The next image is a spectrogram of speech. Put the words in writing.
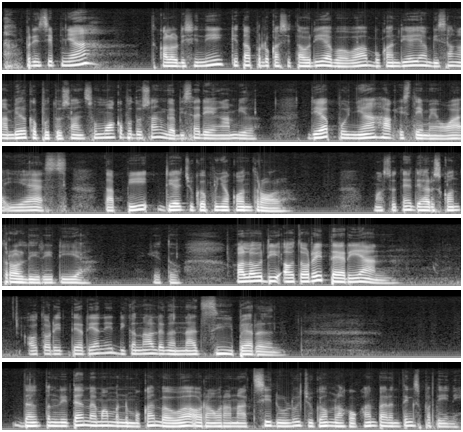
Prinsipnya kalau di sini kita perlu kasih tahu dia bahwa bukan dia yang bisa ngambil keputusan. Semua keputusan nggak bisa dia yang ngambil. Dia punya hak istimewa, yes, tapi dia juga punya kontrol. Maksudnya dia harus kontrol diri dia, gitu. Kalau di authoritarian, authoritarian ini dikenal dengan Nazi parent Dan penelitian memang menemukan bahwa orang-orang Nazi dulu juga melakukan parenting seperti ini.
